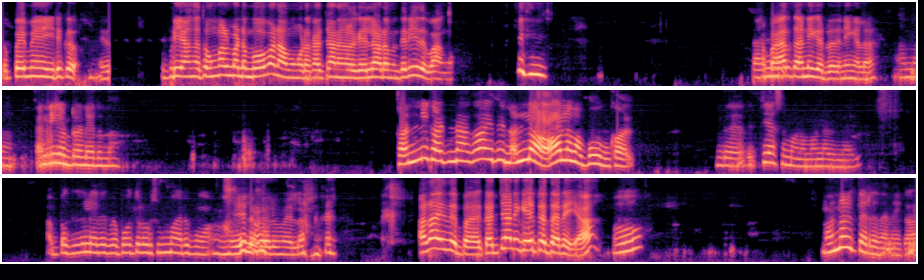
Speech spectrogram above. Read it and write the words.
எப்பயுமே இருக்கு. இப்படி அங்க தொங்கல் மட்டும் போக நான் உங்களோட கச்சானங்களுக்கு எல்லா இடமும் தெரியுது. வாங்க. பாரு தண்ணி கட்டுறது? நீங்களா? ஆமா. தண்ணி கட்டுற நேரம் தான். தண்ணி கட்டினாக்கா இது நல்ல ஆழமா போகும் கால். இந்த வித்தியாசமான மணல் மாதிரி. அப்ப கீழே இருக்கிற போத்தலோட சும்மா இருக்குமா. மேல வரும் எல்லாம். ஆனா இது இப்ப கச்சானுக்கு ஏற்ற தரையா? ஓ. மணல் தர தானேக்கா?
